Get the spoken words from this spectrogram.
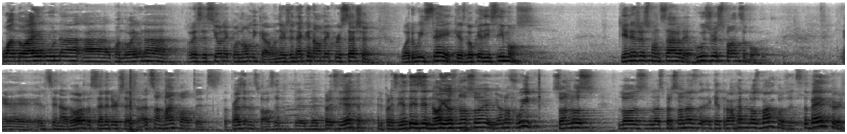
Cuando hay una, uh, cuando hay una recesión económica, when there's an economic recession, what do we say? ¿Qué es lo que decimos? ¿Quién es responsable? Who's responsible? Eh, el senador, the senator says, that's not my fault, it's the president's fault, it's el, el, presidente. El presidente dice, no, yo no soy, yo no fui, son los, los, las personas que trabajan en los bancos, it's the bankers,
